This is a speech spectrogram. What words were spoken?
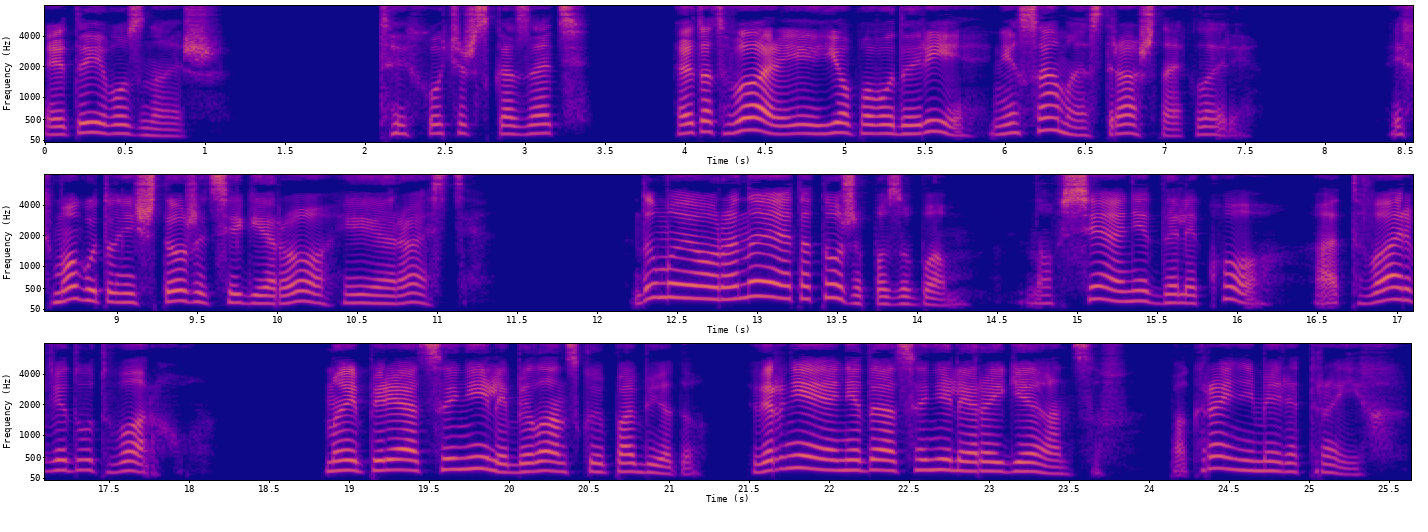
и ты его знаешь. Ты хочешь сказать, эта тварь и ее поводыри не самое страшное, Клэри. Их могут уничтожить и Геро, и Эрасти. Думаю, Рене это тоже по зубам, но все они далеко, а тварь ведут в Арху. Мы переоценили Биланскую победу, вернее, недооценили рейгианцев. По крайней мере, троих.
